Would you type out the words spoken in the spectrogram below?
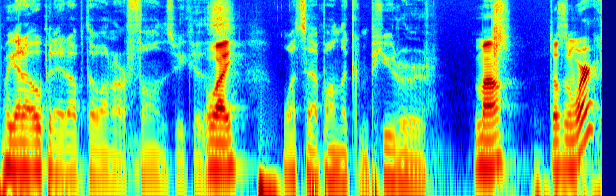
We gotta open it up though on our phones because Why? WhatsApp on the computer. Ma, doesn't work?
